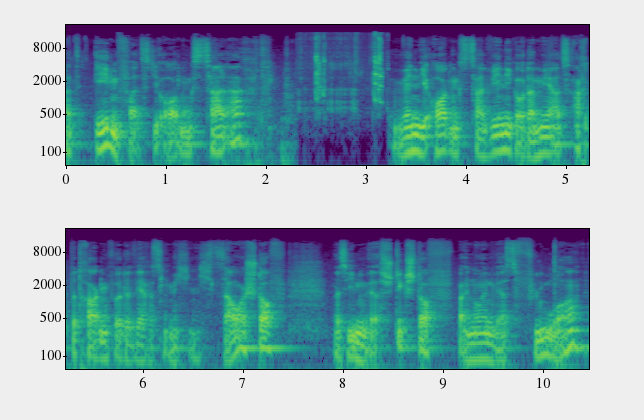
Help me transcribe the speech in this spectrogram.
hat ebenfalls die Ordnungszahl 8. Wenn die Ordnungszahl weniger oder mehr als 8 betragen würde, wäre es nämlich nicht Sauerstoff. Bei 7 wäre es Stickstoff, bei 9 wäre es Fluor.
